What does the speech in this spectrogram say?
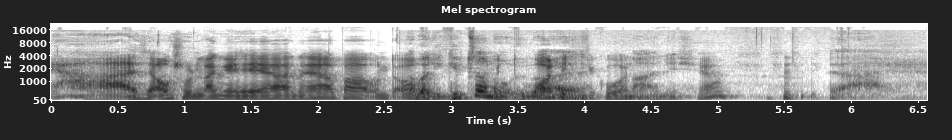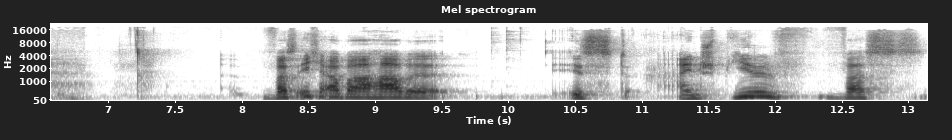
Ja, ist ja auch schon lange her, ne? Aber und auch Aber die gibt es auch noch überall, Figuren. meine ich. Ja. Ja. Was ich aber habe, ist ein Spiel, was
